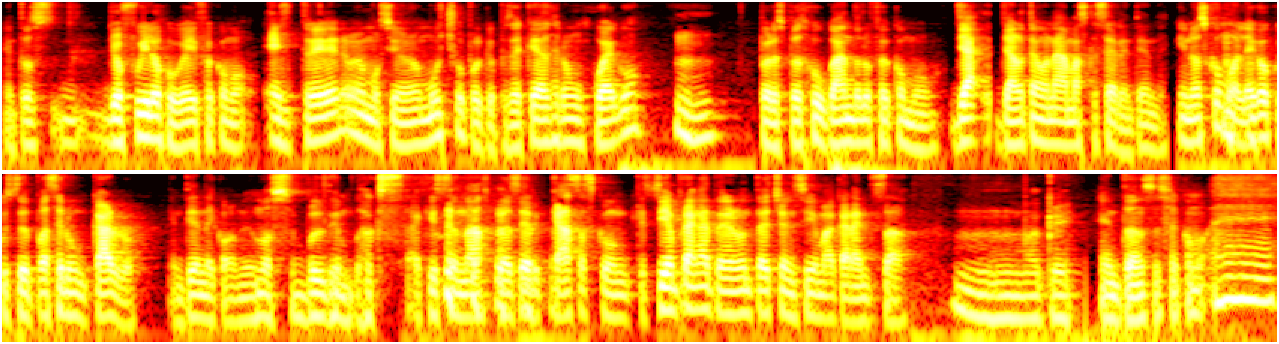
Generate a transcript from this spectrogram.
Entonces yo fui y lo jugué y fue como, el trailer me emocionó mucho porque pensé que iba a ser un juego. Pero después jugándolo fue como, ya, ya no tengo nada más que hacer, ¿entiende? Y no es como Lego que usted puede hacer un carro, ¿entiende? Con los mismos building blocks. Aquí usted nada más puede hacer casas con que siempre van a tener un techo encima garantizado. Mm, ok. Entonces fue como, eh.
